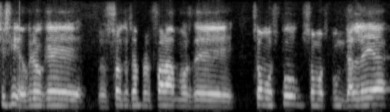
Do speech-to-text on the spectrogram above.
Sí, sí, eu creo que nosotros sempre falamos de somos punk, somos punk da aldea,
